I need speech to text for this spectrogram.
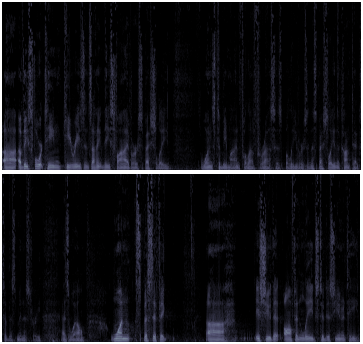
uh, of these 14 key reasons, I think these five are especially ones to be mindful of for us as believers, and especially in the context of this ministry as well. One specific uh, issue that often leads to disunity,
